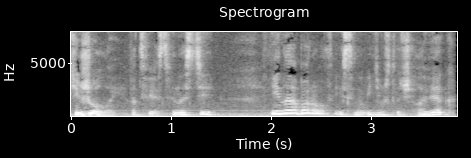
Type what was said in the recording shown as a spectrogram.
тяжелой ответственности. И наоборот, если мы видим, что человек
